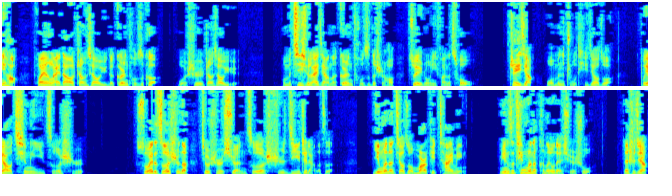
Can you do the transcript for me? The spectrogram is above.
你好，欢迎来到张小雨的个人投资课，我是张小雨。我们继续来讲呢，个人投资的时候最容易犯的错误。这一讲我们的主题叫做不要轻易择时。所谓的择时呢，就是选择时机这两个字，英文呢叫做 market timing。名字听着呢可能有点学术，但实际上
